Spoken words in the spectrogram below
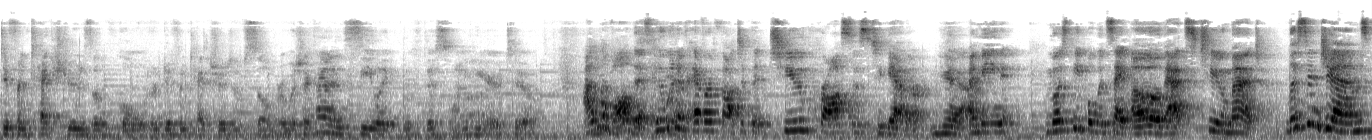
different textures of gold or different textures of silver, which I kind of see like with this one here too. I love all this. Who would have ever thought to put two crosses together? Yeah. I mean, most people would say, oh, that's too much. Listen, gems,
